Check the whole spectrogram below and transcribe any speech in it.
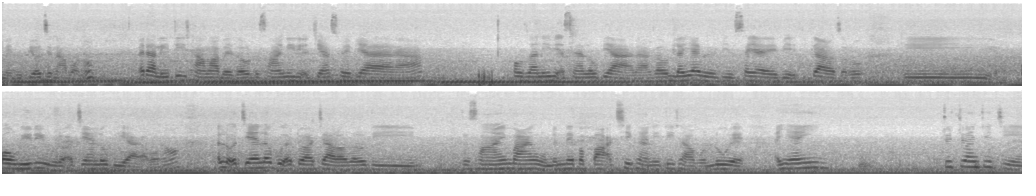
မယ်လို့ပြောချင်တာပေါ့နော်အဲ့ဒါလေးတည်ထားမှပဲတို့ဒီဇိုင်းလေးတွေအကျန်းဆွဲပြရတာ စံနည်းတွေအစမ်းလုပ်ပြရတာကျွန်တော်လက်ရိုက်ပဲဖြစ်ဆက်ရိုက်ပဲဖြစ်အဓိကတော့ကျွန်တော်ဒီပုံလေးတွေကိုတော့အကျဉ်းလုပ်ပြရတာပေါ့နော်အဲ့လိုအကျဉ်းလုပ်ပြီးအတွက်ကြတော့ကျွန်တော်ဒီ design ဘိုင်းကိုနည်းနည်းပပအခြေခံလေးတိထားဖို့လိုတယ်အရင်ကျွကျွမ်းကျွကျင်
